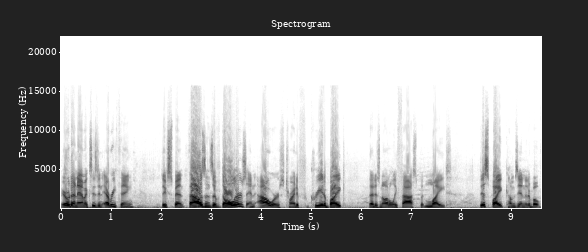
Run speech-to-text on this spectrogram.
aerodynamics isn't everything. They've spent thousands of dollars and hours trying to create a bike that is not only fast but light. This bike comes in at about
